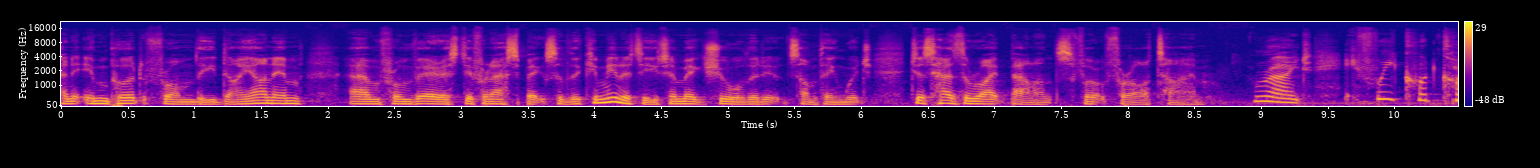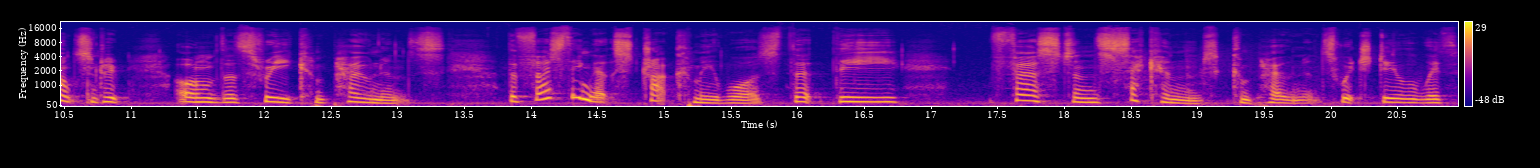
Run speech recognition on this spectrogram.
and input from the Dayanim and um, from various different aspects of the community to make sure that it's something which just has the right balance for, for our time. Right. If we could concentrate on the three components, the first thing that struck me was that the first and second components, which deal with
